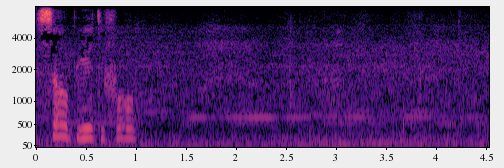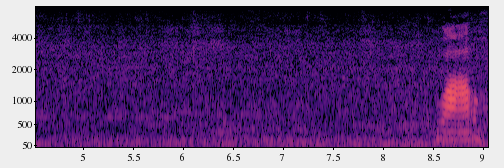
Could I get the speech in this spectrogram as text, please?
so beautiful. Wow.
